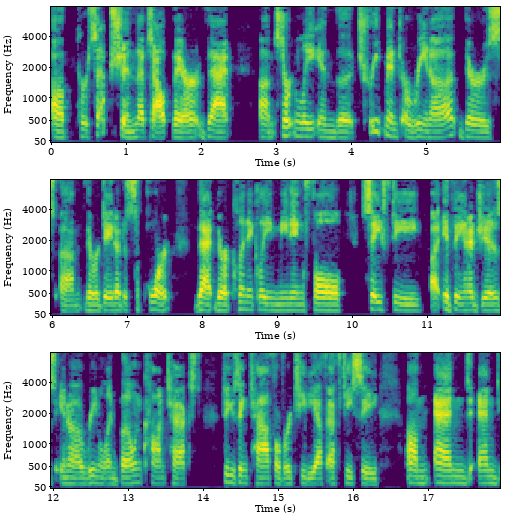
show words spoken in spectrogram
a perception that's out there that um, certainly in the treatment arena, there's um, there are data to support that there are clinically meaningful safety uh, advantages in a renal and bone context to using TAF over TDF FTC? Um, and and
